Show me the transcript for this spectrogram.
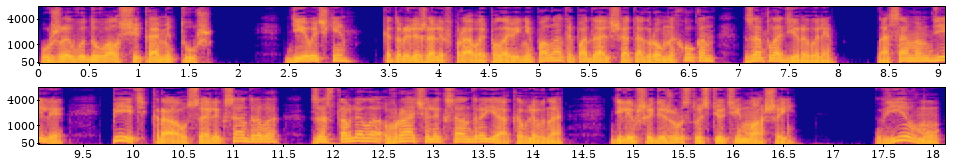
уже выдувал щеками тушь. Девочки, которые лежали в правой половине палаты, подальше от огромных окон, зааплодировали. На самом деле, петь Крауса Александрова заставляла врач Александра Яковлевна, делившая дежурство с тетей Машей. В Евму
